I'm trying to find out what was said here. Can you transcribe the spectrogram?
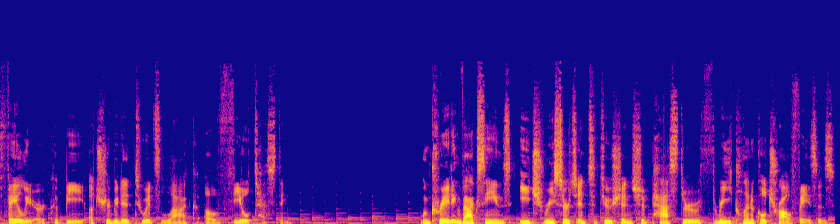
failure could be attributed to its lack of field testing. When creating vaccines, each research institution should pass through three clinical trial phases.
